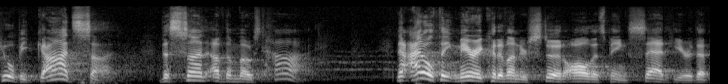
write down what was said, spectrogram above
he will be God's son, the Son of the Most High. Now, I don't think Mary could have understood all that's being said here. The,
